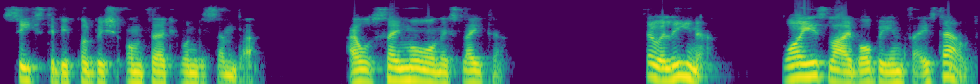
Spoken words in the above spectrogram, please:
cease to be published on 31 December. I will say more on this later. So, Alina, why is LIBOR being phased out?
